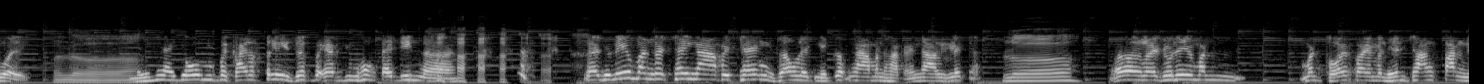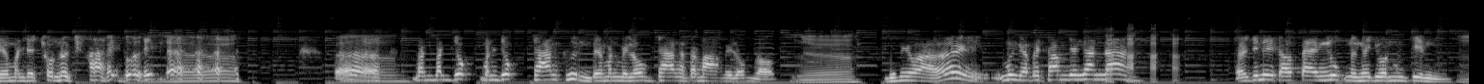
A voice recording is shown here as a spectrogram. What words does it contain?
ด้วย เหรอหนูเนี่ยโยมไปขายลอตเตอรี่เสือกไปแอบอยู่ห้องใต้ดินนะแล้วทีนี้มันก็ใช้งาไปแทงเสาเหล็กนี่เกือบงามันหักไอ้งาเล็กๆอะเหรอเออแล้วทีนี้มันมันถอยไปมันเห็นช้างปั้นเนี่ย มันจะชนกับชายตัวเล็กเออะอเออ มันมันยกมันยกช้างขึ้น แต่มันไม่ล้มช้างอาตมาไม่ล้มหรอกเออทีนี้ว่าเอ้ยมึงอย่าไปทำอย่างนั้นนะเออทีนี้เราแต่งลูกหนึ่งให้โยนมันกิน อื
